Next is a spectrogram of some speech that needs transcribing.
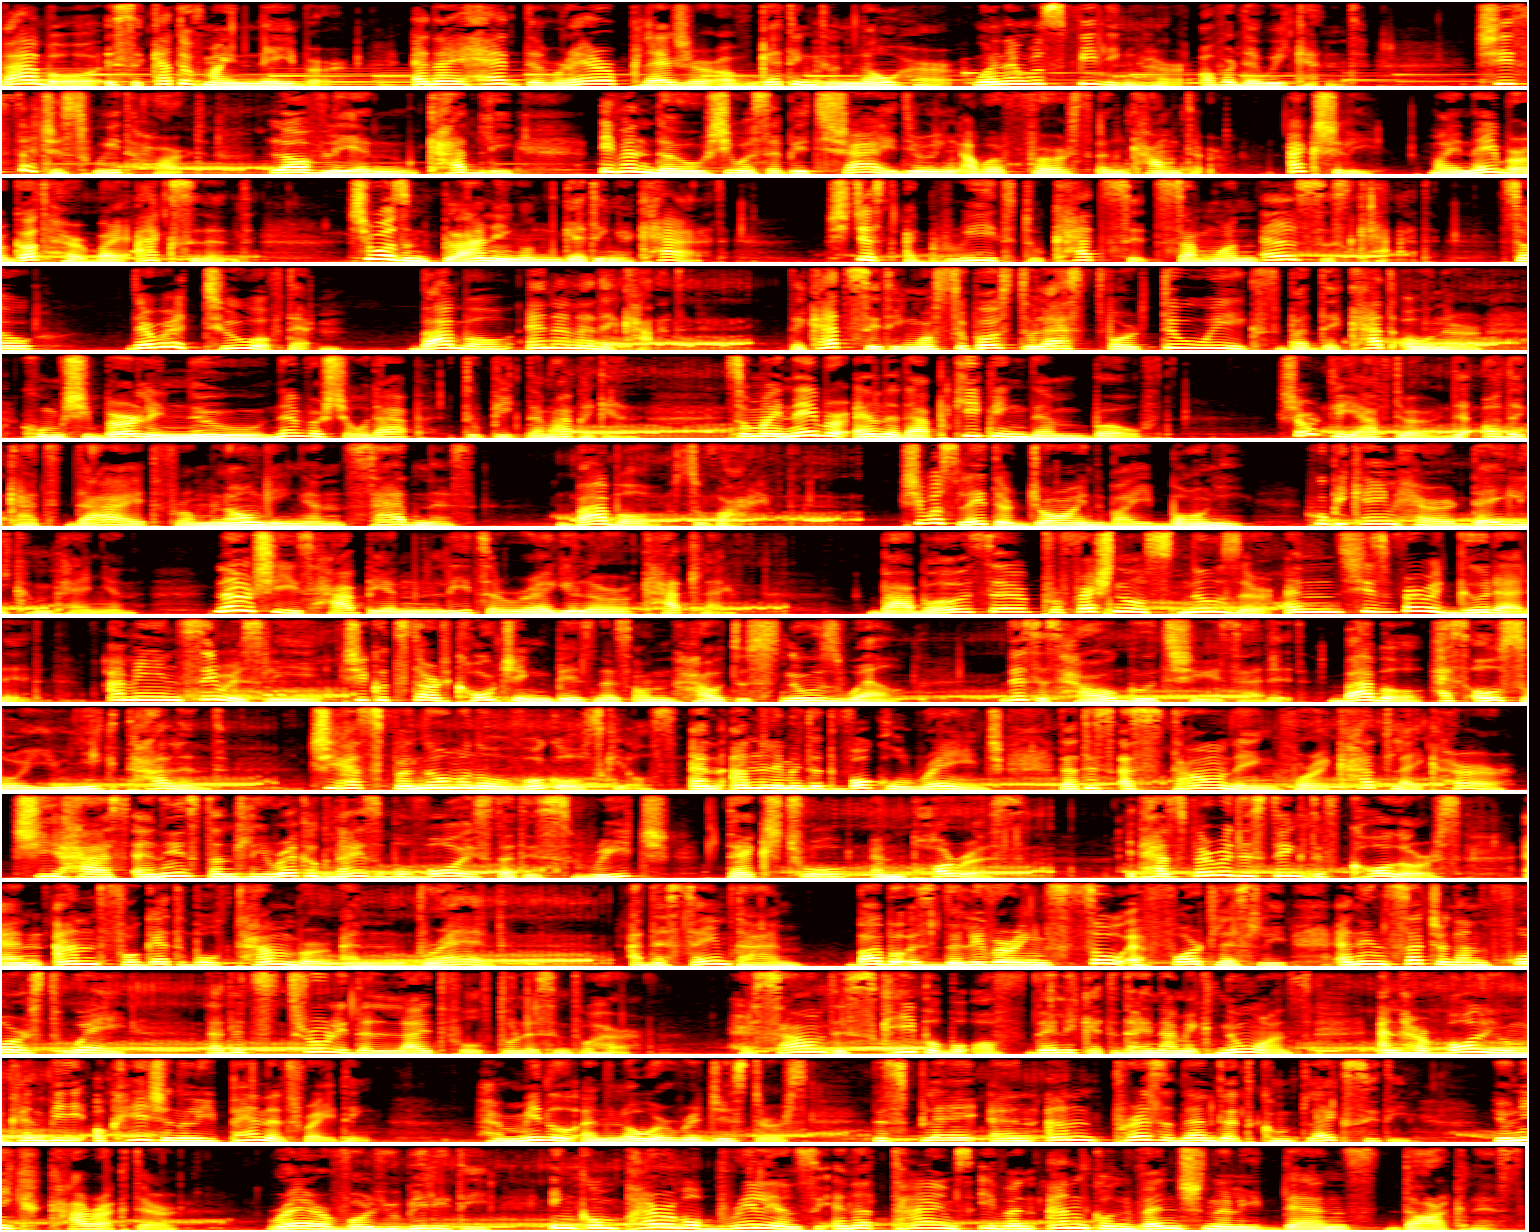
Babo is a cat of my neighbor, and I had the rare pleasure of getting to know her when I was feeding her over the weekend. She's such a sweetheart, lovely and cuddly, even though she was a bit shy during our first encounter. Actually, my neighbor got her by accident. She wasn't planning on getting a cat. She just agreed to cat sit someone else's cat. So there were two of them Babo and another cat. The cat sitting was supposed to last for two weeks, but the cat owner, whom she barely knew, never showed up to pick them up again. So my neighbor ended up keeping them both. Shortly after, the other cat died from longing and sadness. Babo survived. She was later joined by Bonnie, who became her daily companion. Now she is happy and leads a regular cat life. Babo is a professional snoozer and she's very good at it. I mean, seriously, she could start coaching business on how to snooze well. This is how good she is at it. Babo has also a unique talent. She has phenomenal vocal skills and unlimited vocal range that is astounding for a cat like her. She has an instantly recognizable voice that is rich, textual, and porous. It has very distinctive colors, an unforgettable timbre and breadth. At the same time, Babo is delivering so effortlessly and in such an unforced way that it's truly delightful to listen to her. Her sound is capable of delicate dynamic nuance, and her volume can be occasionally penetrating. Her middle and lower registers display an unprecedented complexity, unique character, rare volubility, incomparable brilliancy, and at times even unconventionally dense darkness.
